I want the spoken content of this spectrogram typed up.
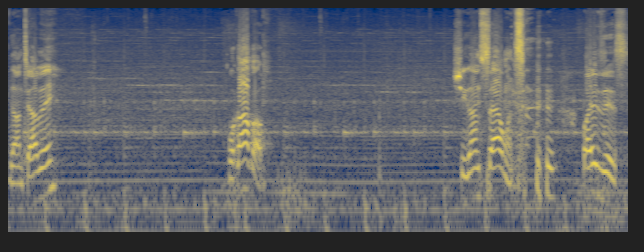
You gonna tell me? Wakako. She gone silence. what is this?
